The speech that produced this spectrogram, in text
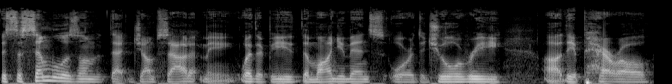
It's the symbolism that jumps out at me, whether it be the monuments or the jewelry, uh, the apparel.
